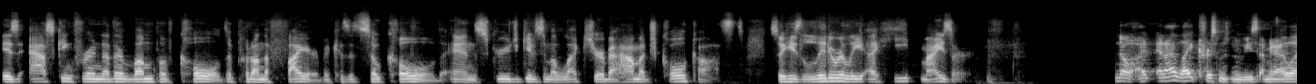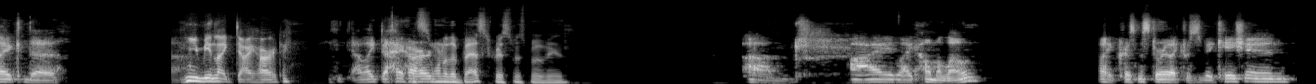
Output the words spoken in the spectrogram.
is asking for another lump of coal to put on the fire because it's so cold. And Scrooge gives him a lecture about how much coal costs. So he's literally a heat miser. No, I, and I like Christmas movies. I mean, I like the You mean like Die Hard? I like Die It's Hard. one of the best Christmas movies. Um, I like Home Alone. I like Christmas Story, I like Christmas Vacation.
